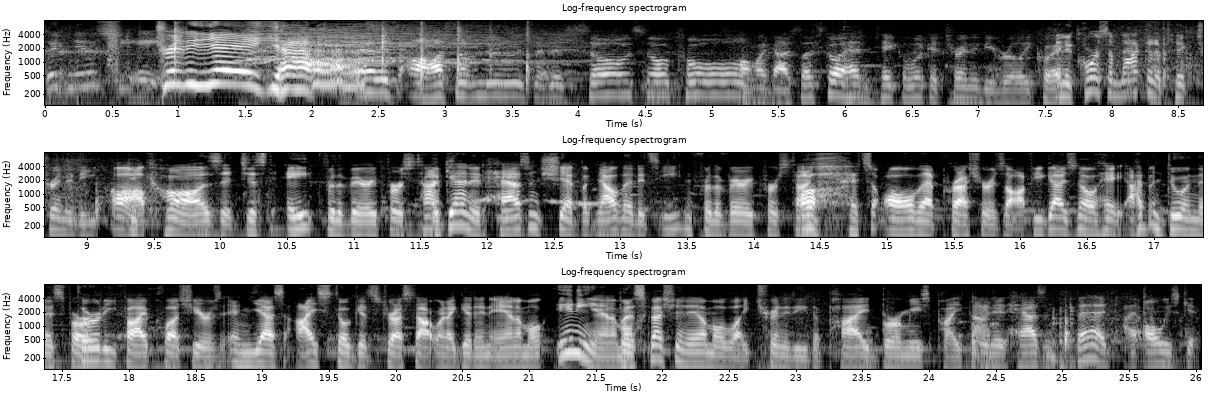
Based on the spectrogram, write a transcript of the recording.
Good news, she ate. Trinity, yay! Yeah! That is awesome news. That is so, so cool. Oh my gosh, let's go ahead and take a look at Trinity really quick. And of course, I'm not gonna pick Trinity up because it just ate for the very first time. Again, it hasn't shed, but now that it's eaten for the very first time, oh, it's all that pressure is off. You guys know, hey, I've been doing this for 35 plus years, and yes, I still get stressed out when I get an animal, any animal, but especially an animal like Trinity, the pied Burmese python, and it hasn't fed, I always get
